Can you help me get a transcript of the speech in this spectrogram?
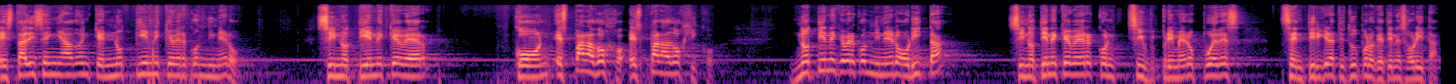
está diseñado en que no tiene que ver con dinero, sino tiene que ver con, es paradojo, es paradójico. No tiene que ver con dinero ahorita, sino tiene que ver con si primero puedes sentir gratitud por lo que tienes ahorita.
